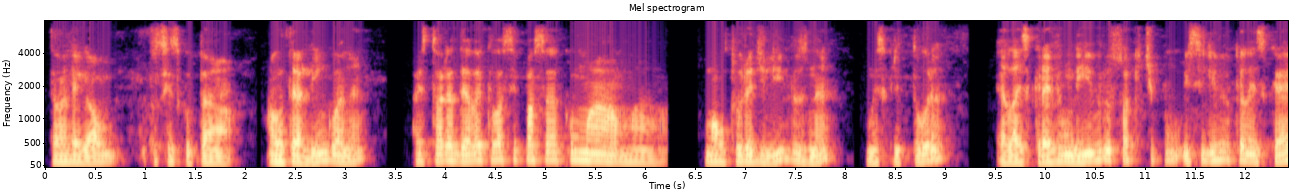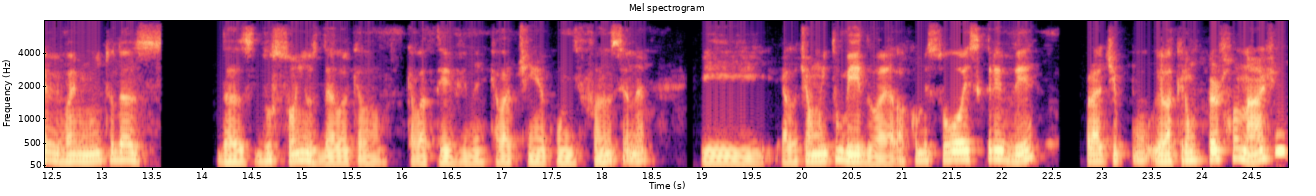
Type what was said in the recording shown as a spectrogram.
Então é legal você escutar a outra língua, né? A história dela é que ela se passa com uma, uma, uma autora de livros, né? Uma escritora. Ela escreve um livro, só que tipo esse livro que ela escreve vai muito das das, dos sonhos dela que ela, que ela teve, né? Que ela tinha com infância, né? E ela tinha muito medo. Aí ela começou a escrever para tipo, ela criou um personagem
